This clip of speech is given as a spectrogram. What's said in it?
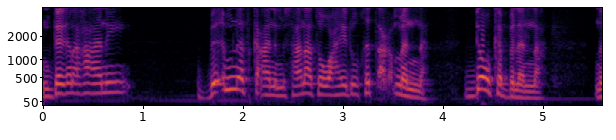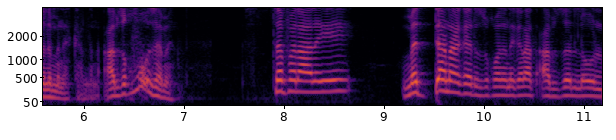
እንደገና ከኣ ብእምነት ከኣ ምሳና ተዋሂዱ ክጠቕመና ደው ከብለና ንልምነካ ኣለና። ኣብዚ ክፉእ ዘመን ዝተፈላለየ መዳናገሪ ዝኾነ ነገራት ኣብ ዘለወሉ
